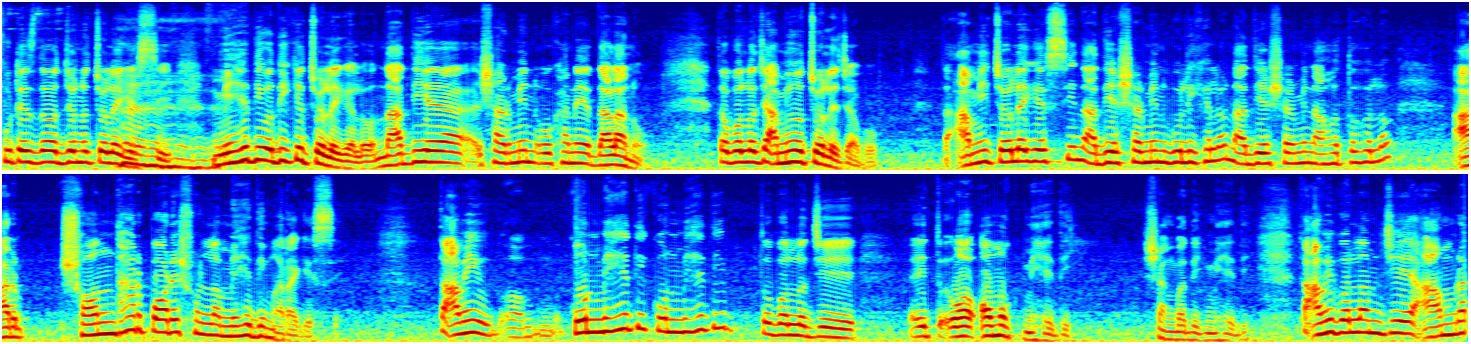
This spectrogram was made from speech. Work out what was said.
ফুটেজ দেওয়ার জন্য চলে হ্যাঁ, গেছি। হ্যাঁ, হ্যাঁ, মেহেদি ওদিকে চলে গেল। নাদিয়া শারমিন ওখানে দাঁড়ানো। তো বলল যে আমিও চলে যাব। তা আমি চলে গেছি নাদিয়া শারমিন গুলি খেলো নাদিয়া শারমিন আহত হলো। আর সন্ধ্যার পরে শুনলাম মেহেদি মারা গেছে। তা আমি কোন মেহেদি কোন মেহেদি? তো বলল যে এই তো অমক মেহেদি। সাংবাদিক মেহেদি। তো আমি বললাম যে আমরা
